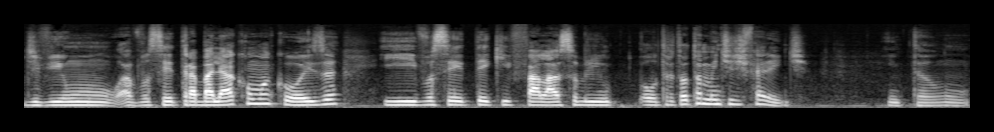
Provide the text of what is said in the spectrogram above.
De vir um, a você trabalhar com uma coisa e você ter que falar sobre outra totalmente diferente. Então,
